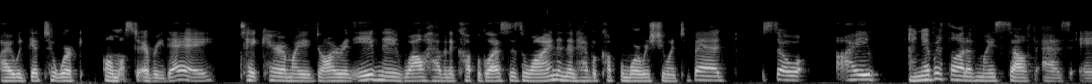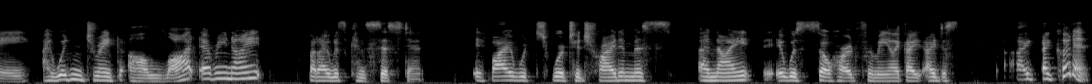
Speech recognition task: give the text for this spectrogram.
i would get to work almost every day take care of my daughter in the evening while having a couple glasses of wine and then have a couple more when she went to bed. So I I never thought of myself as a, I wouldn't drink a lot every night, but I was consistent. If I were to, were to try to miss a night, it was so hard for me. Like I, I just, I, I couldn't.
